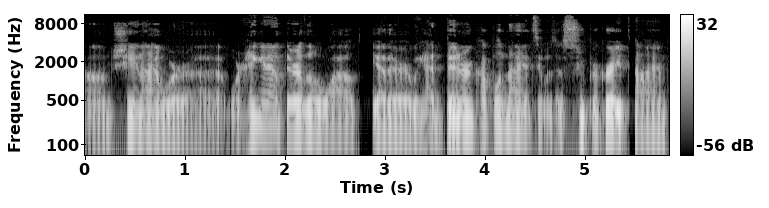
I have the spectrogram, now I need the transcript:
Um, she and I were uh, were hanging out there a little while together. We had dinner a couple nights. It was a super great time.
